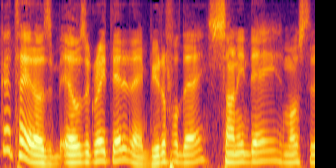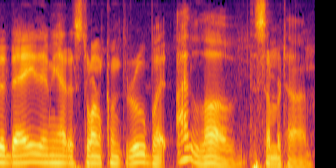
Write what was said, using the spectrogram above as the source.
gotta tell you, it was, it was a great day today. Beautiful day, sunny day most of the day. Then we had a storm come through, but I love the summertime.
